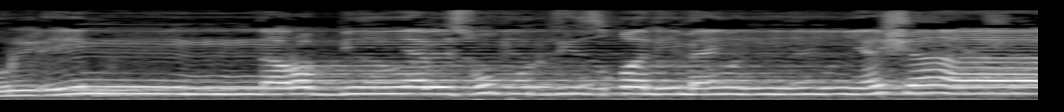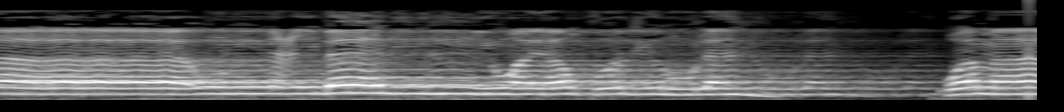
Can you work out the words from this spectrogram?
قل إن ربي يبسط الرزق لمن يشاء من عباده ويقدر له وما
